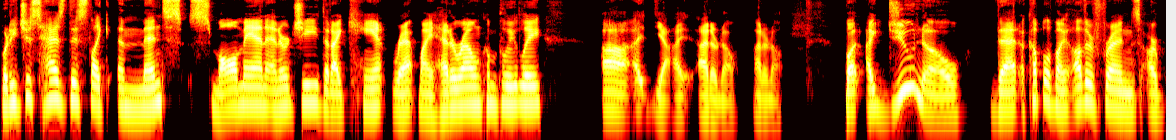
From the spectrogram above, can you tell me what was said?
but he just has this like immense small man energy that I can't wrap my head around completely. Uh, I, yeah, I I don't know, I don't know, but I do know that a couple of my other friends are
